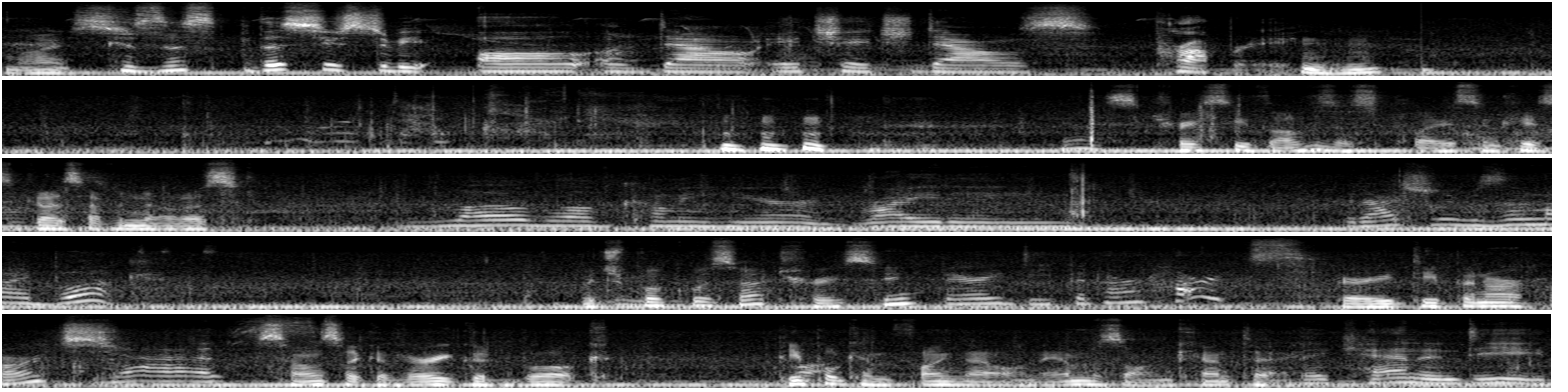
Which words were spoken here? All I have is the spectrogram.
nice. Because this this used to be all of Dow, H. H. Dow's property. Mm-hmm. yes, Tracie loves this place. In case you guys haven't noticed. Love, love coming here and writing. It actually was in my book, Which book was that, Tracie? Buried Deep in Our Hearts. Buried Deep in Our Hearts? Yes. Sounds like a very good book. People Well- can find that on Amazon, can't they? They can indeed.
